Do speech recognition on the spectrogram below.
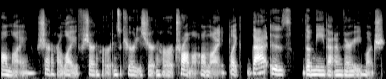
online, sharing her life, sharing her insecurities, sharing her trauma online. Like that is the me that I'm very much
